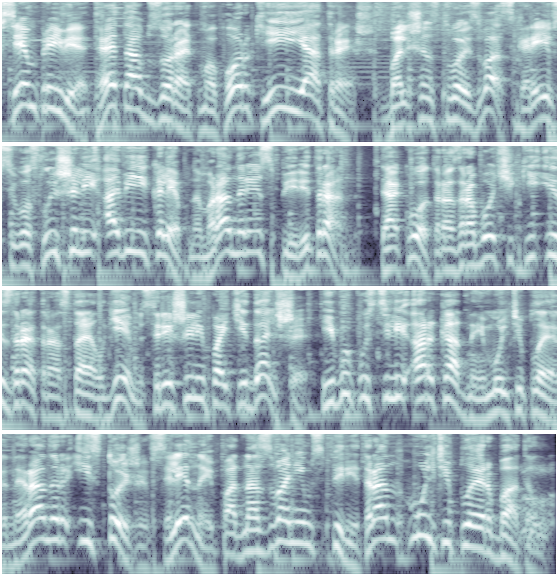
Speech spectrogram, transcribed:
Всем привет, это обзор от Мопорк и я Трэш. Большинство из вас, скорее всего, слышали о великолепном раннере Spirit Run. Так вот, разработчики из Retro Style Games решили пойти дальше и выпустили аркадный мультиплеерный раннер из той же вселенной под названием Spirit Run Multiplayer Battle.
